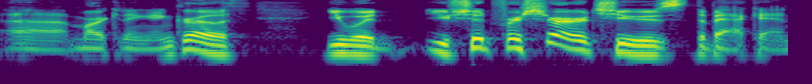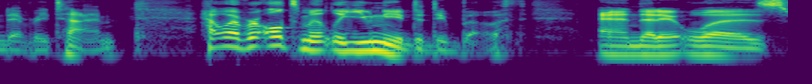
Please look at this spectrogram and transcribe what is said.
uh, marketing and growth, you would you should for sure choose the back end every time. However, ultimately you need to do both. And that it was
